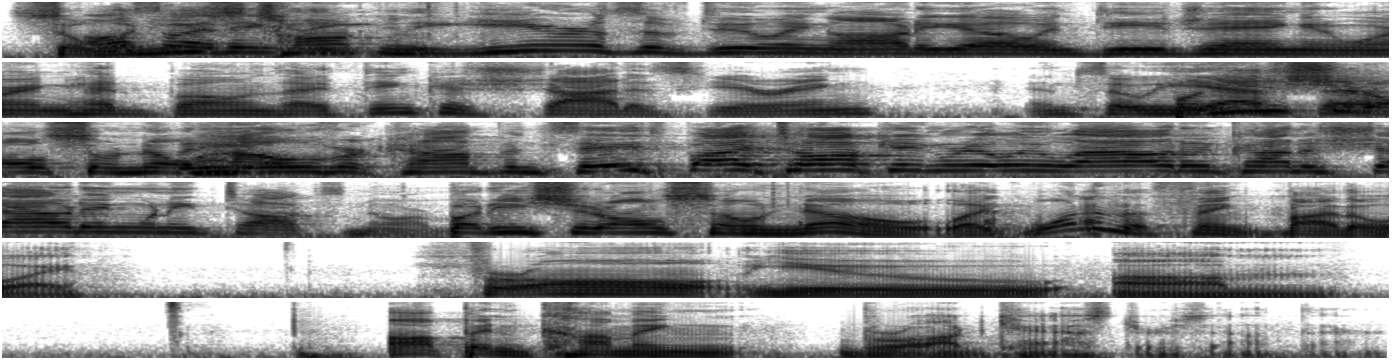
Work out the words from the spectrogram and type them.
So when also, he's I think the- talking- the, years of doing audio and DJing and wearing headphones, I think has shot his hearing, and so he. But he should to- also know but how- he overcompensates by talking really loud and kind of shouting when he talks normal. But he should also know, like one of the things, by the way, for all you um, up and coming broadcasters out there,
